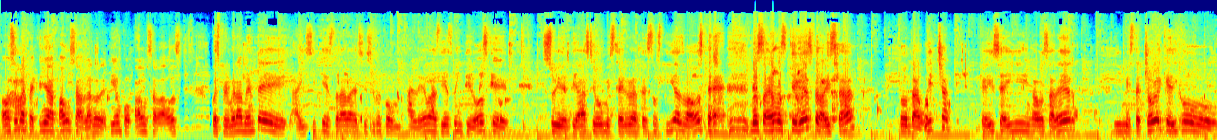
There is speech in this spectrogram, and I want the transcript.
Vamos a hacer una pequeña pausa, hablando de tiempo, pausa, vamos. Pues primeramente, ahí sí que es para decirle con Alevas 1022 que su identidad ha sido un misterio durante estos días, vamos. no sabemos quién es, pero ahí está. Don Dawicha, que dice ahí, vamos a ver. Y Mr. Chove que dijo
